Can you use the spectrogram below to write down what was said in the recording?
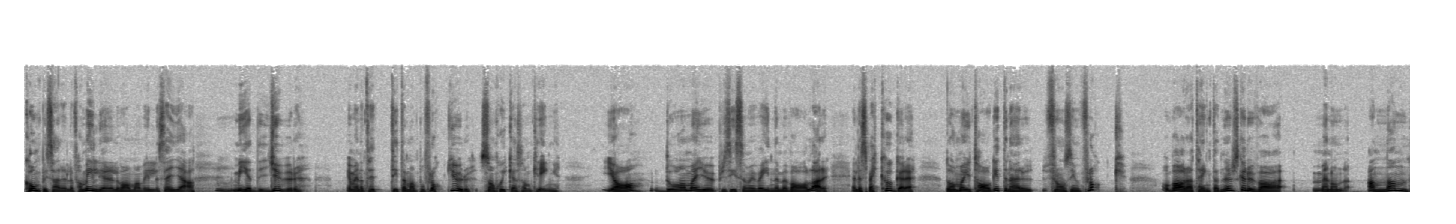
kompisar eller familjer eller vad man vill säga Mm. med djur. Jag menar, tittar man på flockdjur som skickas omkring. Ja, då har man ju, precis som vi var inne med valar eller späckhuggare. Då har man ju tagit den här från sin flock. Och bara tänkt att nu ska du vara med någon annan.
